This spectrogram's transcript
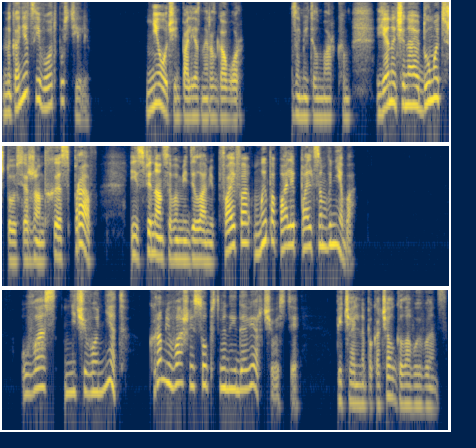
Наконец его отпустили. Не очень полезный разговор, заметил Маркхэм. Я начинаю думать, что сержант Хэс прав, и с финансовыми делами Пфайфа мы попали пальцем в небо. У вас ничего нет, кроме вашей собственной доверчивости, печально покачал головой Венс.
